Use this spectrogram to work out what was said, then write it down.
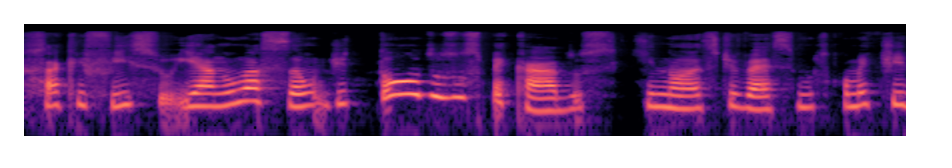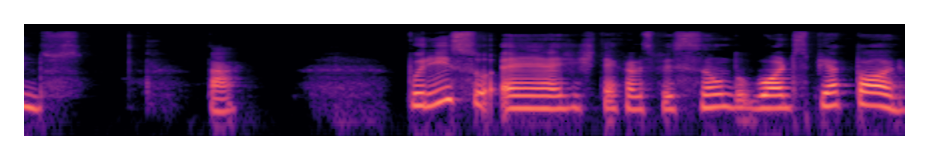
sacrifício e anulação de todos os pecados que nós tivéssemos cometidos? Por isso, é, a gente tem aquela expressão do bode expiatório,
